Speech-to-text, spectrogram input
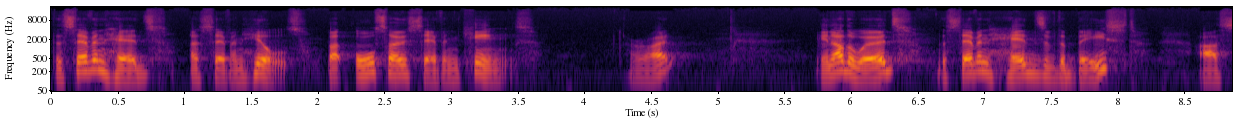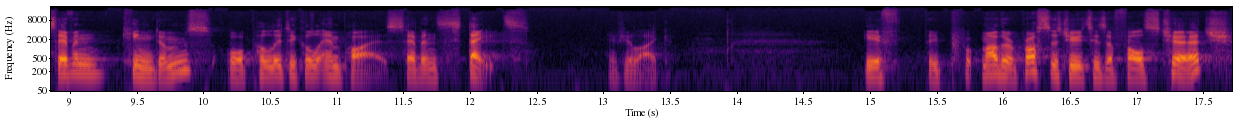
the seven heads are seven hills, but also seven kings. All right? In other words, the seven heads of the beast are seven kingdoms or political empires, seven states, if you like. If the mother of prostitutes is a false church,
